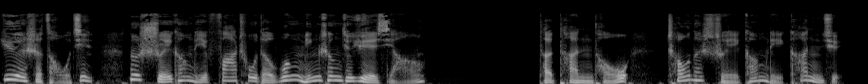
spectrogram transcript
越是走近，那水缸里发出的嗡鸣声就越响。他探头朝那水缸里看去。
